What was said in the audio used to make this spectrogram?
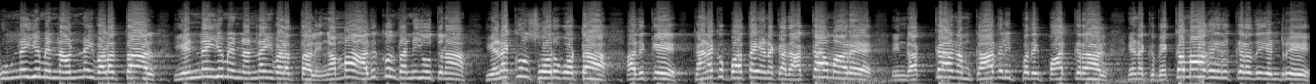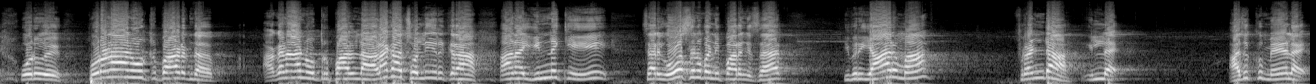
புன்னையும் என் அன்னை வளர்த்தால் என்னையும் என் அன்னை வளர்த்தால் எங்க அம்மா அதுக்கும் தண்ணி ஊத்துனா எனக்கும் சோறு போட்டா அதுக்கு கணக்கு பார்த்தா எனக்கு அது அக்கா மாறு. எங்க அக்கா நம் காதலிப்பதை பார்க்கிறாள் எனக்கு வெக்கமாக இருக்கிறது என்று ஒரு புறநானூற்று பாடு அகனானூற்று பாடல அழகா சொல்லி இருக்கிறான் ஆனா இன்னைக்கு சார் யோசனை பண்ணி பாருங்க சார். இவர் யாருமா? ஃப்ரெண்டா இல்ல. அதுக்கு மேல.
